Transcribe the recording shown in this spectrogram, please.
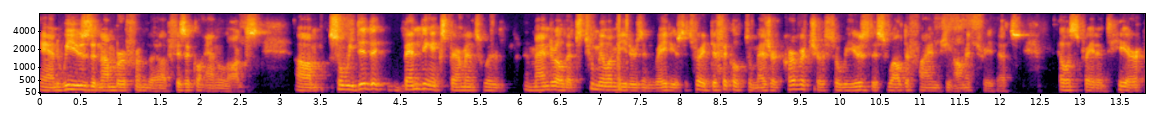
And we used a number from the physical analogs. Um, so we did bending experiments with mandrel that's two millimeters in radius. It's very difficult to measure curvature. So we use this well-defined geometry that's illustrated here.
